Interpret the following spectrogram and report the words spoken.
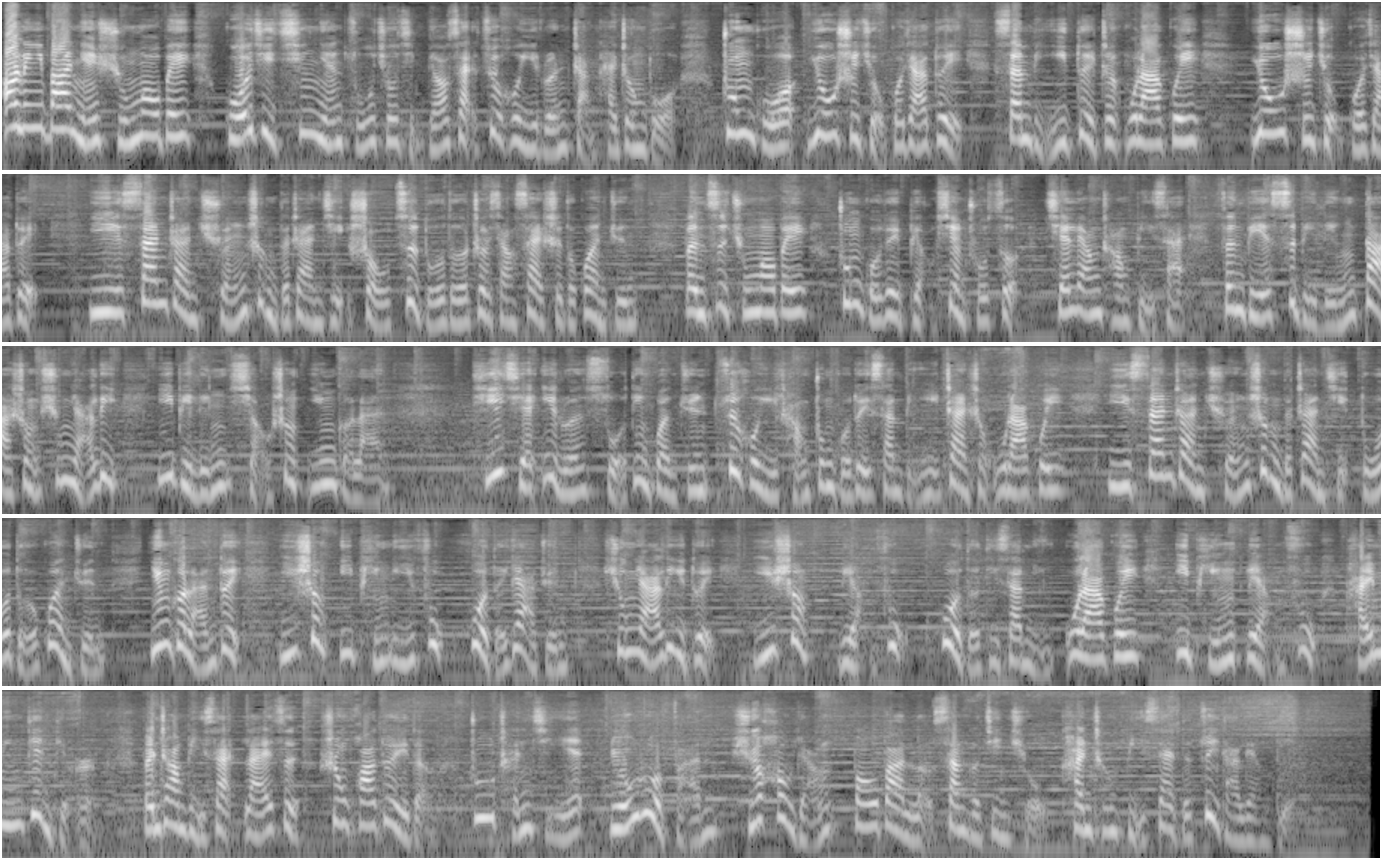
二零一八年熊猫杯国际青年足球锦标赛最后一轮展开争夺，中国 U 十九国家队三比一对阵乌拉圭 U 十九国家队，以三战全胜的战绩首次夺得这项赛事的冠军。本次熊猫杯，中国队表现出色，前两场比赛分别四比零大胜匈牙利，一比零小胜英格兰。提前一轮锁定冠军，最后一场中国队三比一战胜乌拉圭，以三战全胜的战绩夺得冠军。英格兰队一胜一平一负获得亚军，匈牙利队一胜两负获得第三名，乌拉圭一平两负排名垫底儿。本场比赛，来自申花队的朱晨杰、刘若凡、徐浩洋包办了三个进球，堪称比赛的最大亮点。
